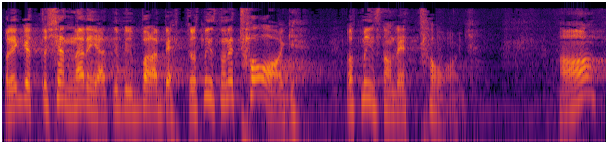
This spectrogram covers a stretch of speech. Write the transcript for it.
Och det är gött att känna det, att det blir bara bättre, åtminstone ett tag. Åtminstone ett tag. Ja.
